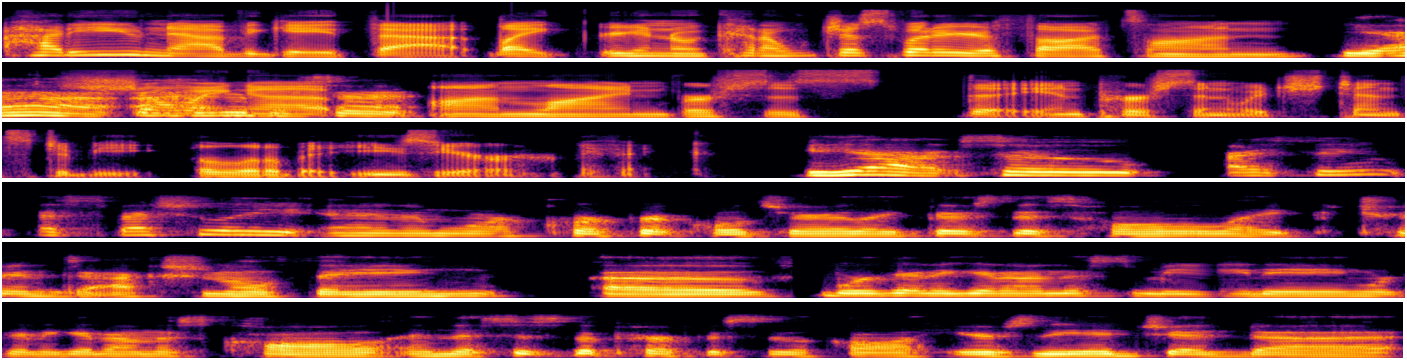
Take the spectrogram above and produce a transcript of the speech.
how do you navigate that? Like, you know, kind of just what are your thoughts on yeah, showing 100%. up online versus the in person, which tends to be a little bit easier, I think. Yeah. So I think, especially in a more corporate culture, like there's this whole like transactional thing of we're going to get on this meeting, we're going to get on this call, and this is the purpose of the call. Here's the agenda.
